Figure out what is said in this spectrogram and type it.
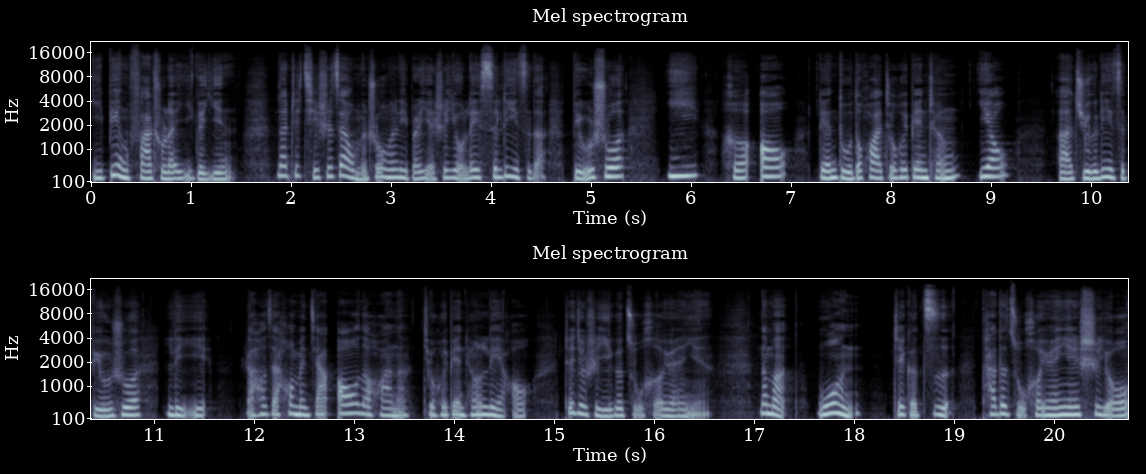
一并发出来一个音。那这其实在我们中文里边也是有类似例子的，比如说一和凹连读的话就会变成腰，啊，举个例子，比如说李。然后在后面加 “o” 的话呢，就会变成了，这就是一个组合元音。那么 “one” 这个字，它的组合元音是由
